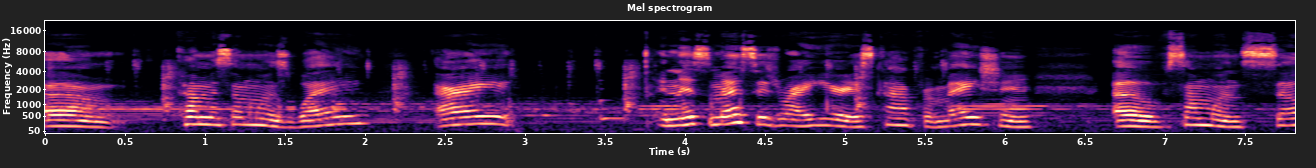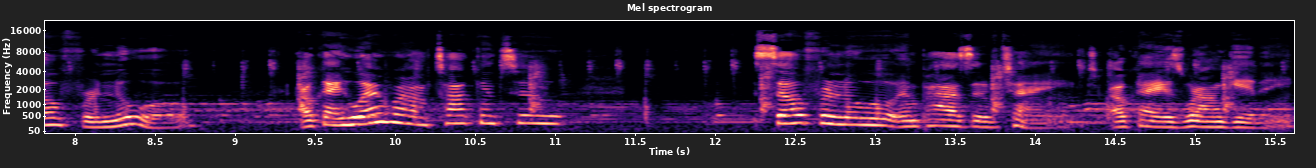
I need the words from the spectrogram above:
um, coming someone's way. All right, and this message right here is confirmation of someone's self renewal. Okay, whoever I'm talking to, self renewal and positive change, okay, is what I'm getting.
